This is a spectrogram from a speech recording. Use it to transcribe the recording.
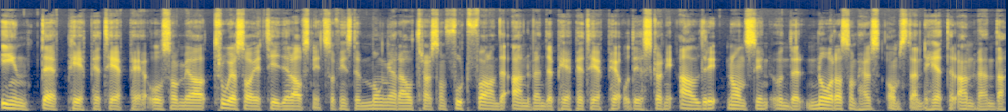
inte PPTP. Och som jag tror jag sa i ett tidigare avsnitt så finns det många routrar som fortfarande använder PPTP och det ska ni aldrig någonsin under några som helst omständigheter använda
